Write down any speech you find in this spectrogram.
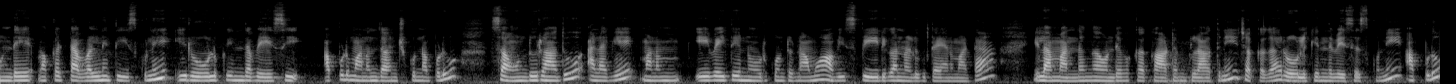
ఉండే ఒక టవల్ని తీసుకుని ఈ రోలు కింద వేసి అప్పుడు మనం దంచుకున్నప్పుడు సౌండ్ రాదు. అలాగే మనం ఏవైతే నూరుకుంటున్నామో అవి స్పీడ్గా నలుగుతాయి అనమాట ఇలా మందంగా ఉండే ఒక కాటన్ క్లాత్ని చక్కగా రోల్ కింద వేసేసుకుని అప్పుడు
